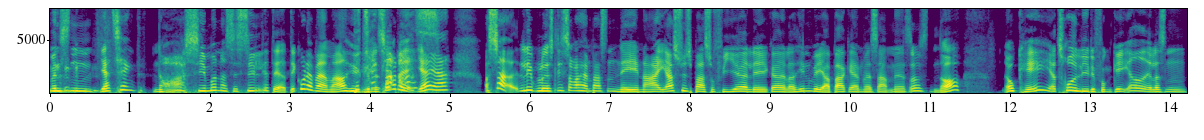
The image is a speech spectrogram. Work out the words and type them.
Men sådan, jeg tænkte, nå, Simon og Cecilie der, det kunne da være meget hyggeligt. Men så var det, ja, ja. Og så lige pludselig, så var han bare sådan, nej, nej, jeg synes bare, Sofia er lækker, eller hende vil jeg bare gerne være sammen med. Så var sådan, nå, okay, jeg troede lige, det fungerede, eller sådan...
